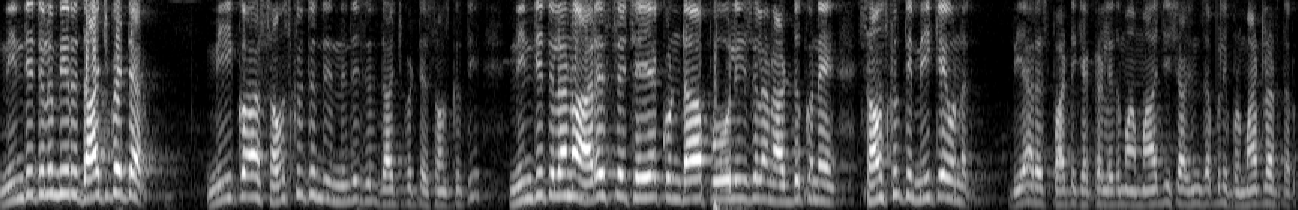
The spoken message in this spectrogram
నిందితులు మీరు దాచిపెట్టారు. మీకు ఆ సంస్కృతి ఉంది నిందితులు దాచిపెట్టే సంస్కృతి. నిందితులను అరెస్ట్ చేయకుండా పోలీసులను అడ్డుకునే సంస్కృతి మీకే ఉన్నది. బీఆర్ఎస్ పార్టీకి ఎక్కడ లేదు. మా మాజీ శాసనసభ్యులు ఇప్పుడు మాట్లాడతారు.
